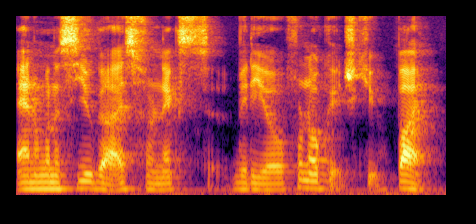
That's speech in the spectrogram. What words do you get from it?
and I'm going to see you guys for next video for NocodeHQ. Bye.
